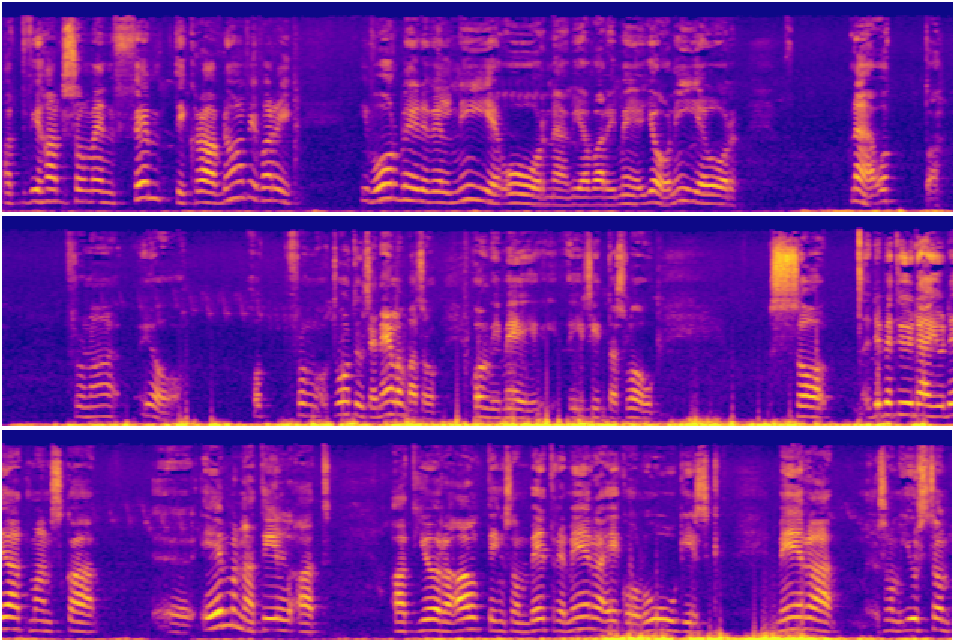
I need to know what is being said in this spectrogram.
Att vi hade som en 50 krav, nu har vi varit, i vår blev det väl nio år när vi har varit med, ja nio år, nej åtta, från, ja, från 2011 så kom vi med i, i Sitta Slow. Så det betyder ju det att man ska eh, ämna till att, att göra allting som bättre, mera ekologiskt, mera som just som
